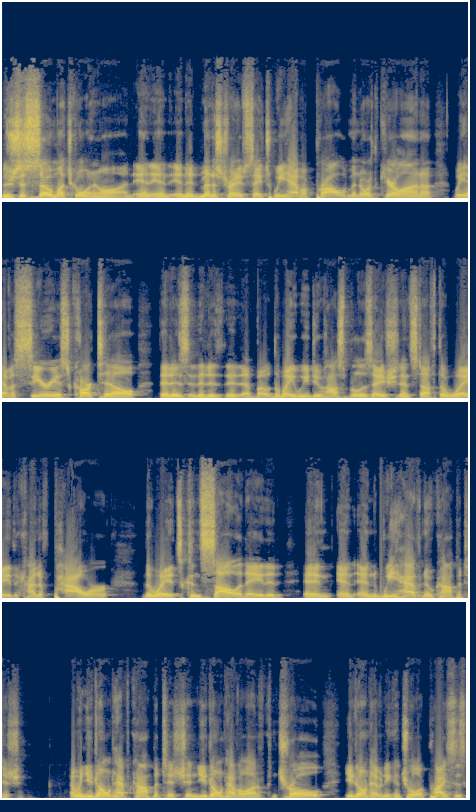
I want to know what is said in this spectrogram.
there's just so much going on. And in, in administrative states, we have a problem in North Carolina. We have a serious cartel that is that is about the way we do hospitalization and stuff, the way the kind of power, the way it's consolidated, and and and we have no competition. And when you don't have competition, you don't have a lot of control. You don't have any control of prices.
